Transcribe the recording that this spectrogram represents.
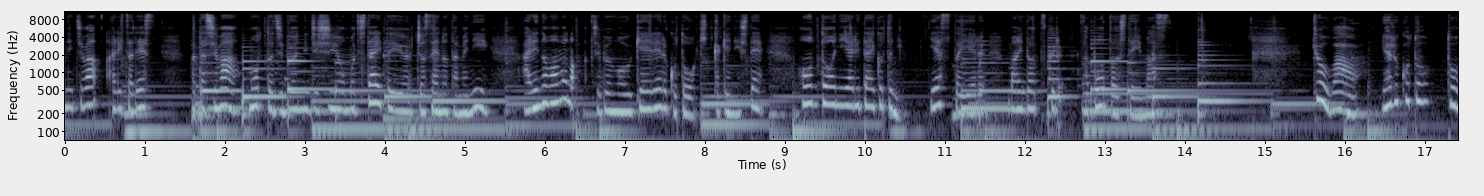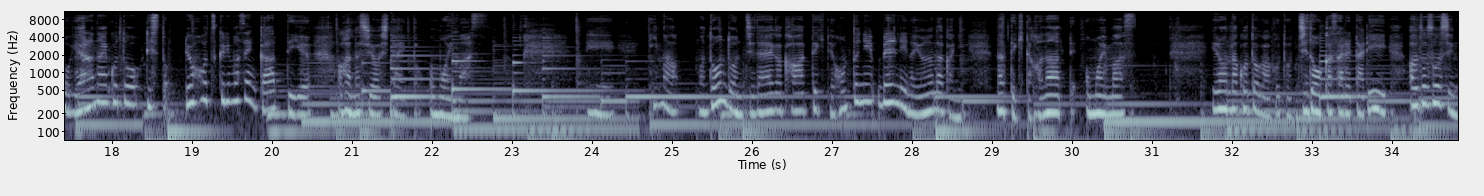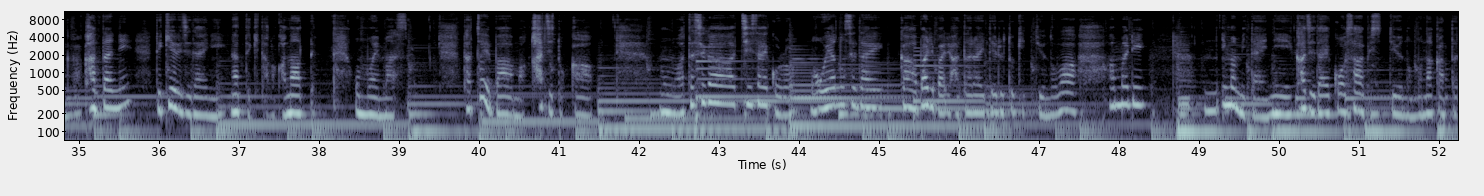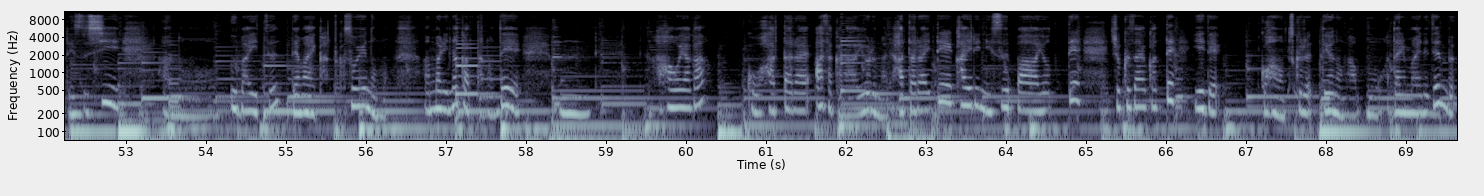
んにちはアリサです。私はもっと自分に自信を持ちたいという女性のためにありのままの自分を受け入れることをきっかけにして本当にやりたいことにイエスと言えるマインドを作るサポートをしています。今日はやることとやらないことリスト両方作りませんか？っていうお話をしたいと思います。どんどん時代が変わってきて本当に便利な世の中になってきたかなって思います。いろんなことがこと自動化されたりアウトソーシングが簡単にできる時代になってきたのかなって思います。例えば、まあ、家事とかもう私が小さい頃、まあ、親の世代がバリバリ働いてる時っていうのはあんまり今みたいに家事代行サービスっていうのもなかったですしあのウーバイツ出前館とかそういうのもあんまりなかったので、うん、母親がこう働い朝から夜まで働いて帰りにスーパー寄って食材を買って家でご飯を作るっていうのがもう当たり前で全部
